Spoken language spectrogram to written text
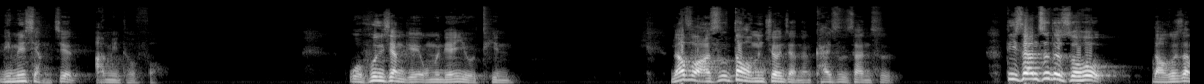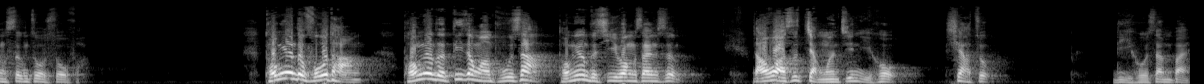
你们想见阿弥陀佛，我分享给我们莲友听。老法师到我们教讲堂开示三次。”第三次的时候，老和尚升座说法。同样的佛堂，同样的地藏王菩萨，同样的西方三圣，老法师讲完经以后下座，礼佛三拜。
